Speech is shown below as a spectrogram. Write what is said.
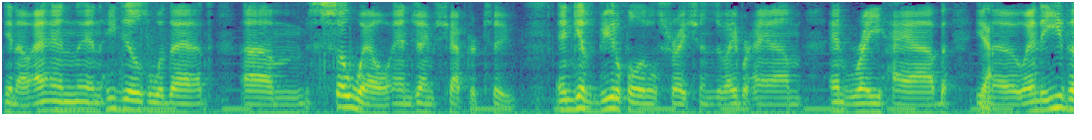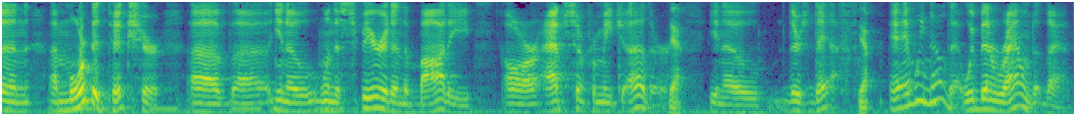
You know, and and he deals with that um, so well in James chapter two, and gives beautiful illustrations of Abraham and Rahab. You Yeah. know, and even a morbid picture of uh, you know when the spirit and the body are absent from each other Yeah. you know, there's death. Yep. And we know that. We've been around that.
